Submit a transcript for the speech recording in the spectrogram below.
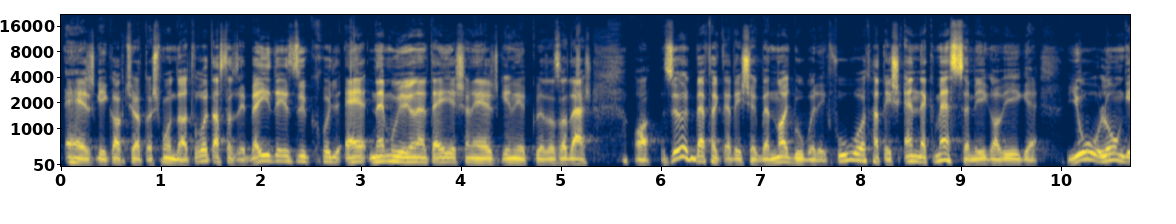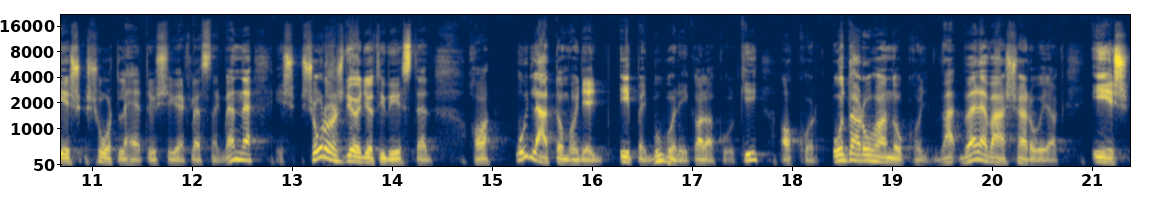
ESG kapcsolatos mondat volt, azt azért beidézzük, hogy e, nem újjon el teljesen ESG nélkül ez az adás. A zöld befektetésekben nagy buborék hát és ennek messze még a vége. Jó, long és short lehetőségek lesznek benne, és Soros Györgyöt idézted, ha úgy látom, hogy egy, épp egy buborék alakul ki, akkor oda rohanok, hogy belevásároljak, és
